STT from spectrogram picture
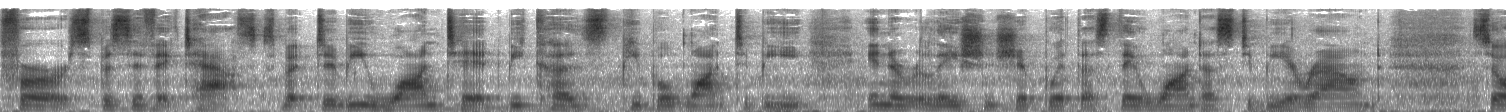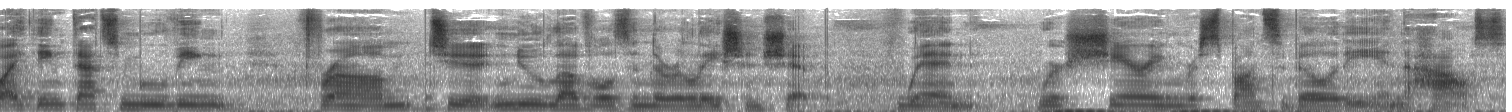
for specific tasks, but to be wanted because people want to be in a relationship with us, they want us to be around. So I think that's moving from to new levels in the relationship when we're sharing responsibility in the house.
